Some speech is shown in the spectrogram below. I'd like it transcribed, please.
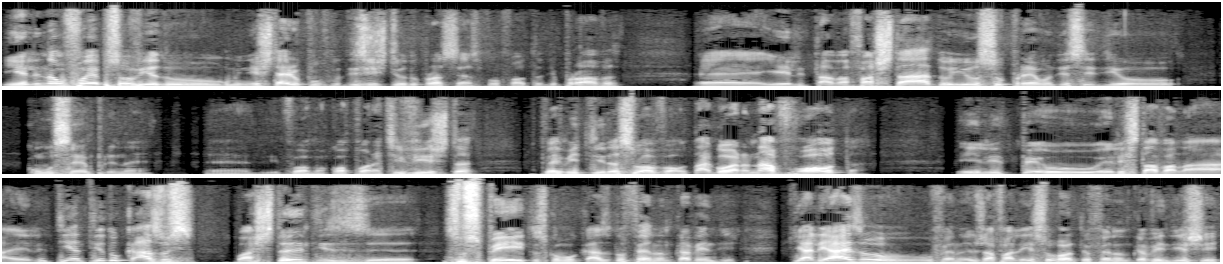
E ele não foi absolvido. O Ministério Público desistiu do processo por falta de provas, é, e ele estava afastado e o Supremo decidiu, como sempre, né, é, de forma corporativista, permitir a sua volta. Agora, na volta, ele, ele estava lá, ele tinha tido casos bastante eh, suspeitos, como o caso do Fernando Cavendish. Que, aliás, o, o, eu já falei isso ontem, o Fernando Cavendish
